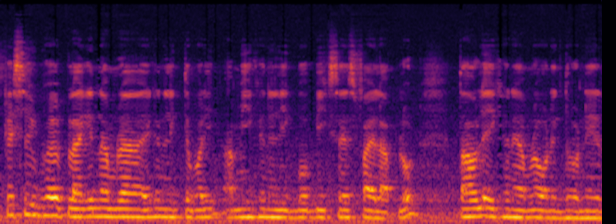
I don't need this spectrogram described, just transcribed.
স্পেসিফিকভাবে প্লাগইন আমরা এখানে লিখতে পারি। আমি এখানে লিখব বিগ সাইজ ফাইল আপলোড তাহলে এখানে আমরা অনেক ধরনের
